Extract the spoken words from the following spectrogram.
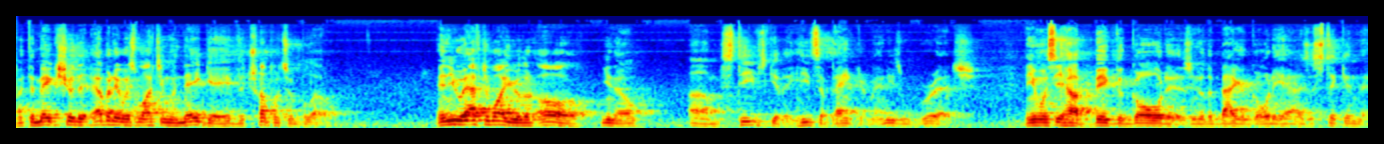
But to make sure that everybody was watching when they gave, the trumpets would blow. And you, after a while, you're like, oh, you know, um, Steve's giving. He's a banker, man. He's rich. And you want to see how big the gold is, you know, the bag of gold he has to stick in there.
